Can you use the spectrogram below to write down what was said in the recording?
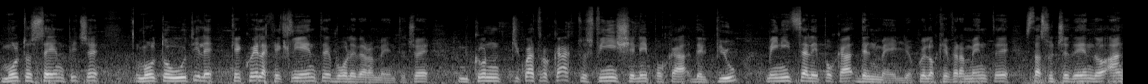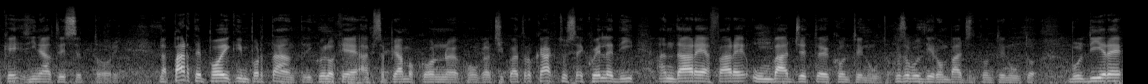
molto semplice, molto utile, che è quella che il cliente vuole veramente. Cioè con C4 Cactus finisce l'epoca del più, ma inizia l'epoca del meglio, quello che veramente sta succedendo anche in altri settori. La parte poi importante di quello che sappiamo con, con la C4 Cactus è quella di andare a fare un budget contenuto. Cosa vuol dire un budget contenuto? Vuol dire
